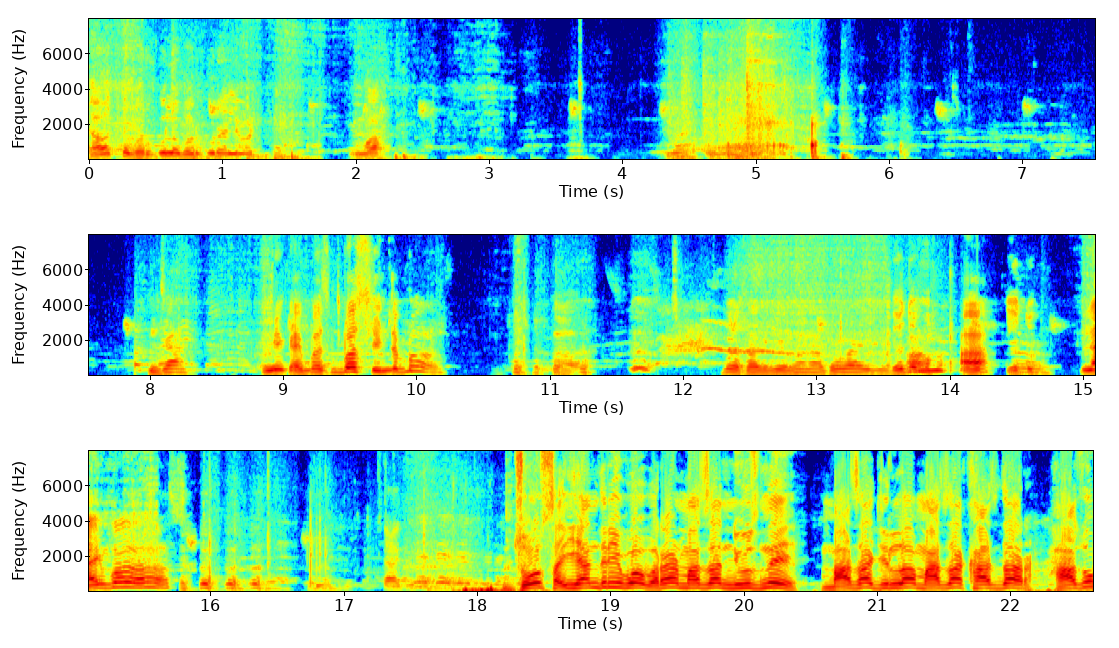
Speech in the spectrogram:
गावात तर भरपूर भरपूर आले वाटतं. वा. जा. मी काय बस बस इथं बस. बसायला की म्हणा थोडा येतो मग. हा? येतो. नाही बस. जो सह्याद्री व वराड माझा न्यूजने माझा जिल्हा माझा खासदार हा जो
